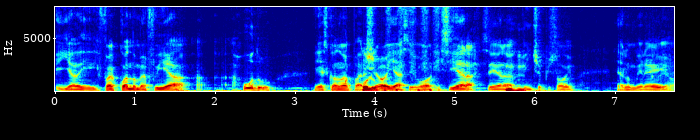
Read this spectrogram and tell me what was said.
Y ahí fue cuando me fui a, a, a Hulu. Y es cuando me apareció. Hulu. Y ya, sí, bueno, y sí era, sí era el pinche episodio. Ya lo miré y yo.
